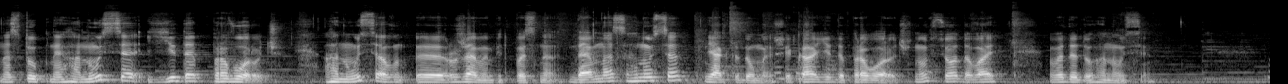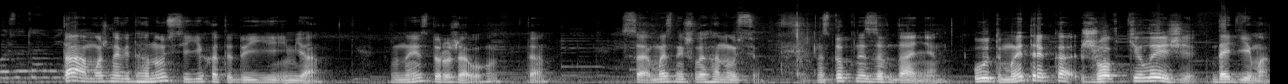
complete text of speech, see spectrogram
Наступне Гануся їде праворуч. Гануся е, рожевим підписана. Де в нас Гануся? Як ти думаєш, яка їде праворуч? Ну все, давай веди до Ганусі. Та, можна від Ганусі їхати до її ім'я. Вниз до рожевого. Так. Все, ми знайшли Ганусю. Наступне завдання. У Дмитрика жовті лижі. Де Діма?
